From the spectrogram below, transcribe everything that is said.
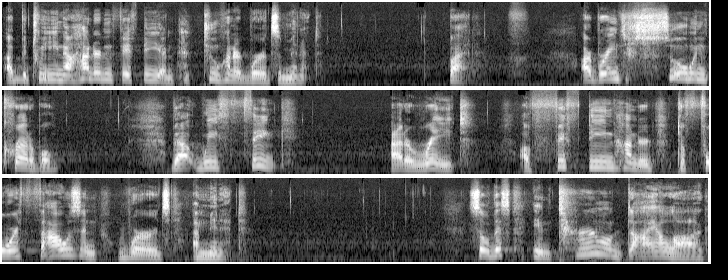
of between 150 and 200 words a minute. But our brains are so incredible that we think at a rate of 1,500 to 4,000 words a minute. So, this internal dialogue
